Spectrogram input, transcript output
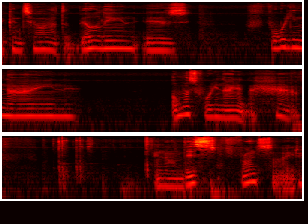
I can tell that the building is 49 almost 49 and a half and on this front side,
